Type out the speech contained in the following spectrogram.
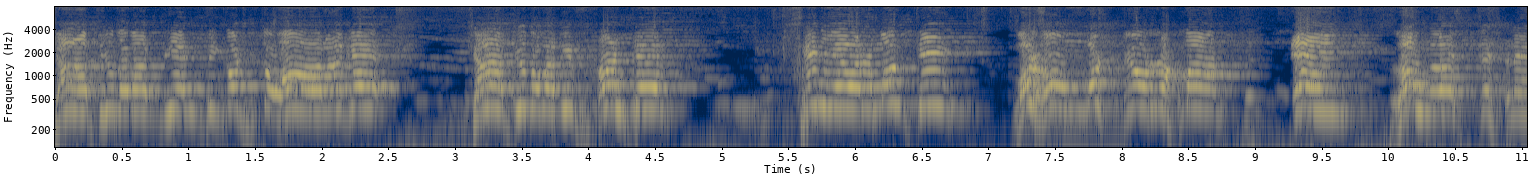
জাতীয়তাবাদ বিএনপি গঠিত হওয়ার আগে জাতীয়তাবাদী ফ্রন্টের সিনিয়র মন্ত্রী মরহুম মশিউর রহমান এই লংলা স্টেশনে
